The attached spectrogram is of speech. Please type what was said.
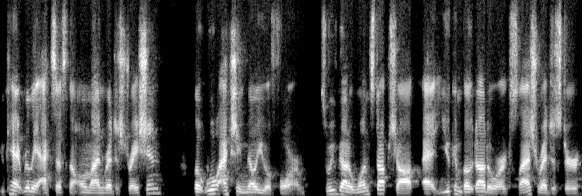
you can't really access the online registration, but we'll actually mail you a form. So we've got a one-stop shop at youcanvote.org slash register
